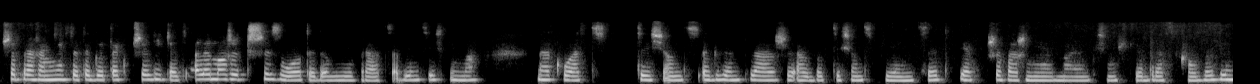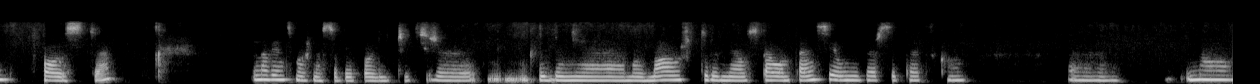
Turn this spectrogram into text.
przepraszam, nie chcę tego tak przeliczać, ale może 3 zł do mnie wraca. Więc jeśli ma nakład 1000 egzemplarzy albo 1500, jak przeważnie mają książki obrazkowe, więc w Polsce, no więc można sobie policzyć, że gdyby nie mój mąż, który miał stałą pensję uniwersytecką, e, no,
